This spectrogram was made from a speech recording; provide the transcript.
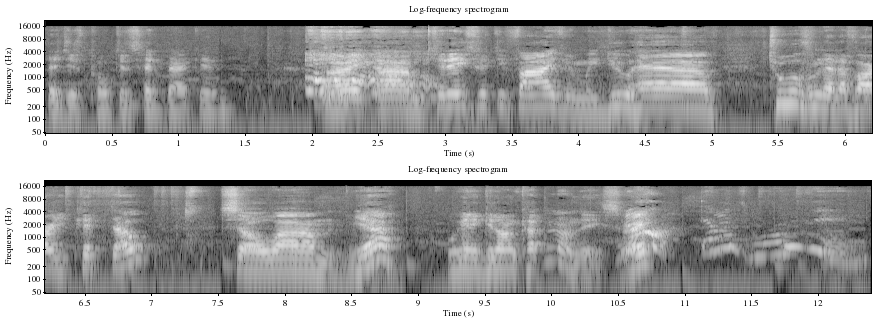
they just poked his head back in. All right, um, today's 55, and we do have two of them that I've already picked out. So um, yeah, we're gonna get on cutting on these, right? No, that one's moving.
